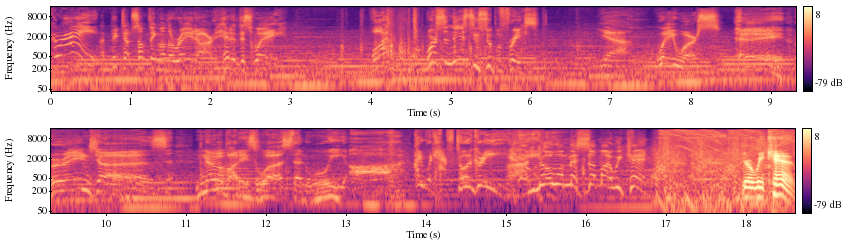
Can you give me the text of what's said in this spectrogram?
Great! I picked up something on the radar, headed this way. What? Worse than these two super freaks. Yeah, way worse. Hey, Rangers! Nobody's worse than we are. I would have to agree. no one messes up my weekend. Your weekend.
